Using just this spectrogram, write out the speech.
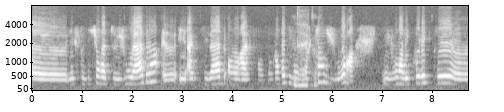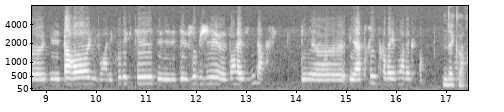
euh, l'exposition reste jouable euh, et activable en leur absence. Donc en fait, ils vont faire 15 jours. Ils vont aller collecter des paroles, ils vont aller collecter des, des objets dans la ville euh, et, après, ils travailleront avec ça. D'accord.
